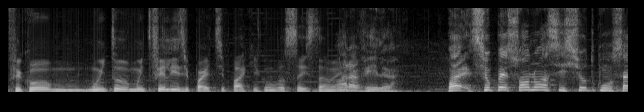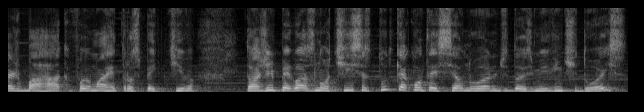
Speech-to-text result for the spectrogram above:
ficou muito, muito feliz de participar aqui com vocês também. Maravilha. Ué, Se o pessoal não assistiu com o Sérgio Barraca, foi uma retrospectiva. Então a gente pegou as notícias, tudo que aconteceu no ano de 2022.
